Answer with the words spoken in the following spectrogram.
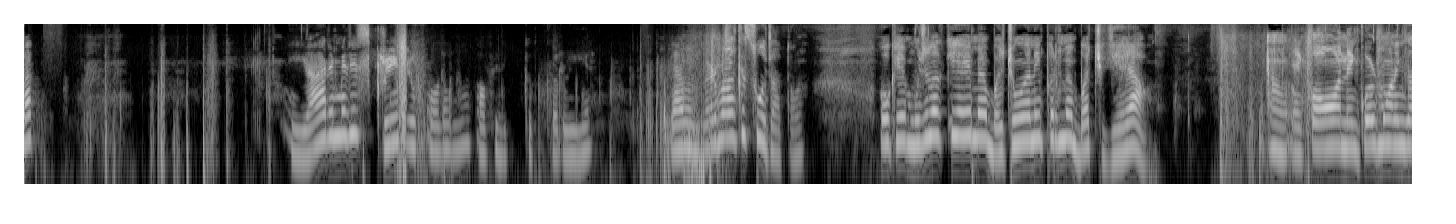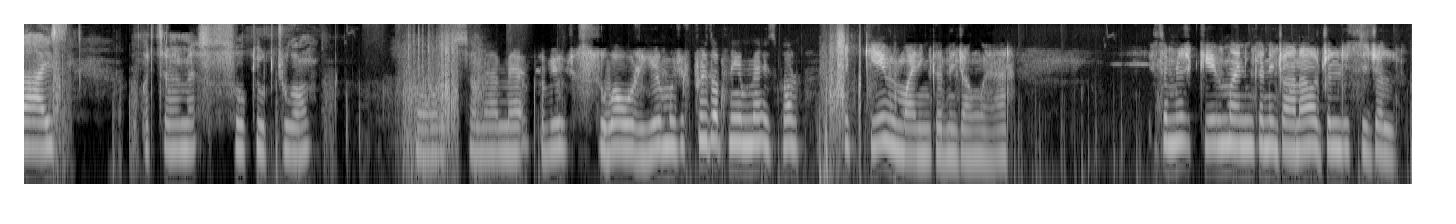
बक यार, मेरी स्क्रीन रिकॉर्डर में काफ़ी दिक्कत कर रही है। यार मैं बेड बना के सो जाता हूँ? ओके मुझे लगता है मैं बचूँगा नहीं, पर मैं बच गया। ऑन एक गुड मॉर्निंग गाइस और समय मैं सो के उठ चुका हूँ। और समय मैं अभी सुबह हो रही है मुझे फिर तो अपनी, मैं इस बार केव माइनिंग करने जाऊँगा यार। इसे मुझे केव माइनिंग करने जाना है और जल्दी से जल्द।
